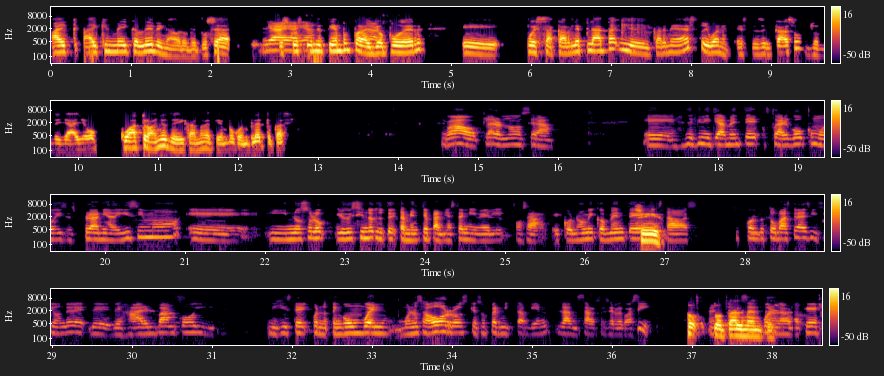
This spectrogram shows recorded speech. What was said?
I, I, can make a living out of it. O sea, es cuestión de tiempo para yo poder, eh, pues, sacarle plata y dedicarme a esto. Y bueno, este es el caso donde ya llevo cuatro años dedicándome tiempo completo casi. Wow, claro, no, o sea, eh, definitivamente fue algo, como dices, planeadísimo. Eh, y no solo, yo diciendo que tú también te planeaste a nivel, o sea, económicamente, estabas, cuando tomaste la decisión de, de, dejar el banco y dijiste, bueno, tengo un buen, buenos ahorros, que eso permite también lanzarse a hacer algo así. Totalmente. bueno, la verdad que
